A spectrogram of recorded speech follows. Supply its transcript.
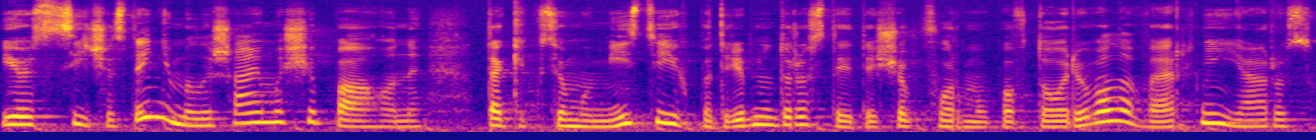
І ось в цій частині ми лишаємо ще пагони, так як в цьому місці їх потрібно доростити, щоб форму повторювала верхній ярус.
